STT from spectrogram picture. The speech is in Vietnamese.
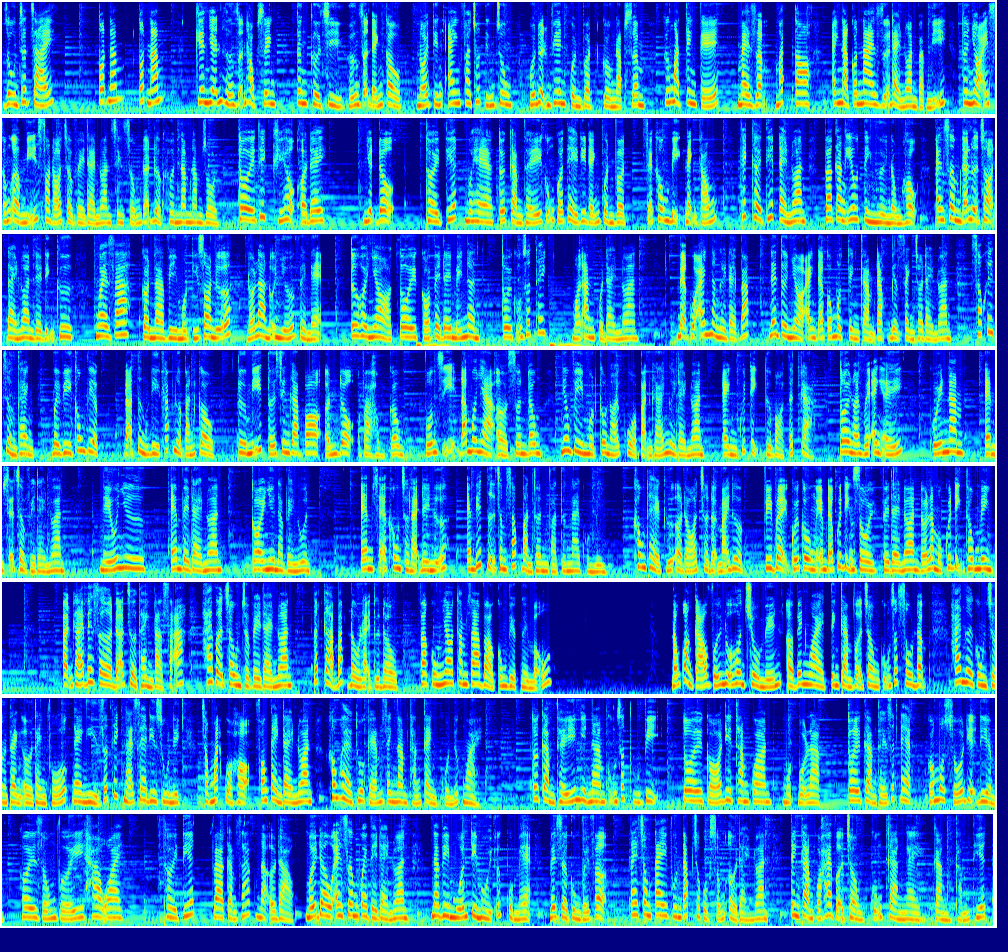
dùng chân trái. Tốt lắm, tốt lắm. Kiên nhẫn hướng dẫn học sinh, từng cử chỉ hướng dẫn đánh cầu, nói tiếng Anh pha chút tiếng Trung, huấn luyện viên quần vật Cường Nạp Sâm, gương mặt tinh tế, mày rậm, mắt to, anh là con nai giữa Đài Loan và Mỹ. Từ nhỏ anh sống ở Mỹ, sau đó trở về Đài Loan sinh sống đã được hơn 5 năm rồi. Tôi thích khí hậu ở đây. Nhiệt độ, thời tiết mùa hè tôi cảm thấy cũng có thể đi đánh quần vợt, sẽ không bị lạnh cóng. Thích thời tiết Đài Loan và càng yêu tình người nồng hậu, anh Sâm đã lựa chọn Đài Loan để định cư. Ngoài ra, còn là vì một lý do nữa, đó là nỗi nhớ về mẹ. Từ hồi nhỏ tôi có về đây mấy lần, tôi cũng rất thích món ăn của Đài Loan. Mẹ của anh là người Đài Bắc nên từ nhỏ anh đã có một tình cảm đặc biệt dành cho Đài Loan. Sau khi trưởng thành, bởi vì công việc đã từng đi khắp nửa bán cầu, từ Mỹ tới Singapore, Ấn Độ và Hồng Kông, vốn dĩ đã mua nhà ở Sơn Đông, nhưng vì một câu nói của bạn gái người Đài Loan, anh quyết định từ bỏ tất cả. Tôi nói với anh ấy, cuối năm em sẽ trở về Đài Loan. Nếu như em về Đài Loan, coi như là về luôn. Em sẽ không trở lại đây nữa, em biết tự chăm sóc bản thân và tương lai của mình. Không thể cứ ở đó chờ đợi mãi được. Vì vậy cuối cùng em đã quyết định rồi, về Đài Loan đó là một quyết định thông minh. Bạn gái bây giờ đã trở thành bà xã, hai vợ chồng trở về Đài Loan, tất cả bắt đầu lại từ đầu và cùng nhau tham gia vào công việc người mẫu. Đóng quảng cáo với nụ hôn trồ mến, ở bên ngoài tình cảm vợ chồng cũng rất sâu đậm. Hai người cùng trưởng thành ở thành phố, ngày nghỉ rất thích lái xe đi du lịch. Trong mắt của họ, phong cảnh Đài Loan không hề thua kém danh nam thắng cảnh của nước ngoài. Tôi cảm thấy miền Nam cũng rất thú vị. Tôi có đi tham quan một bộ lạc. Tôi cảm thấy rất đẹp, có một số địa điểm hơi giống với Hawaii. Thời tiết và cảm giác là ở đảo. Mới đầu anh Sâm quay về Đài Loan là vì muốn tìm hồi ức của mẹ, bây giờ cùng với vợ, tay trong tay vun đắp cho cuộc sống ở Đài Loan, tình cảm của hai vợ chồng cũng càng ngày càng thắm thiết.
